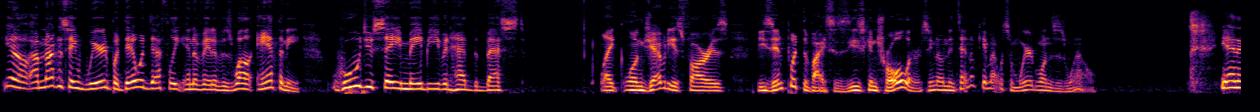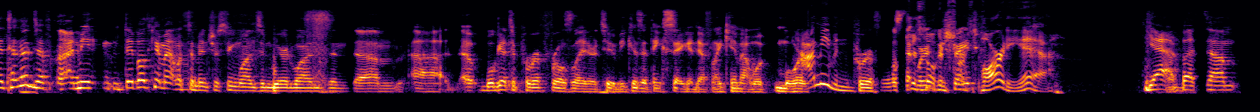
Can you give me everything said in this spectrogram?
you know, I'm not going to say weird, but they were definitely innovative as well. Anthony, who would you say maybe even had the best like longevity as far as these input devices, these controllers. You know, Nintendo came out with some weird ones as well. Yeah, Nintendo. Def- I mean, they both came out with some interesting ones and weird ones, and um, uh, we'll get to peripherals later too, because I think Sega definitely came out with more. I'm even peripherals. Just talking strange. first party, yeah. Yeah, but um,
